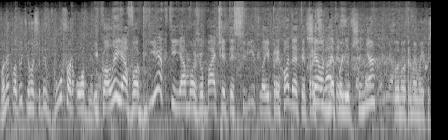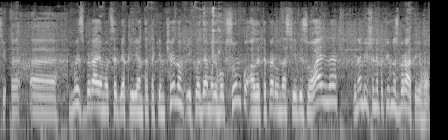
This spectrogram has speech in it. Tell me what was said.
вони кладуть його сюди в буфер обміну. І коли я в об'єкті, я можу бачити світло і приходити Ще працювати. одне поліпшення, коли ми отримаємо їх усі. Е, ми збираємо це для клієнта таким чином і кладемо його в сумку, але тепер у нас є візуальне, і нам більше не потрібно збирати його.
